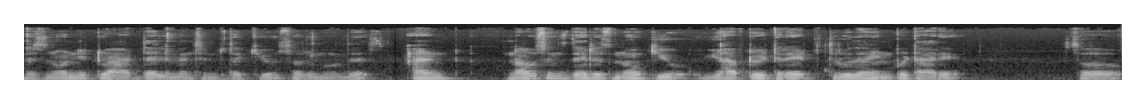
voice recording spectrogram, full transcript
There's no need to add the elements into the queue. So remove this. And now since there is no queue, you have to iterate through the input array. So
